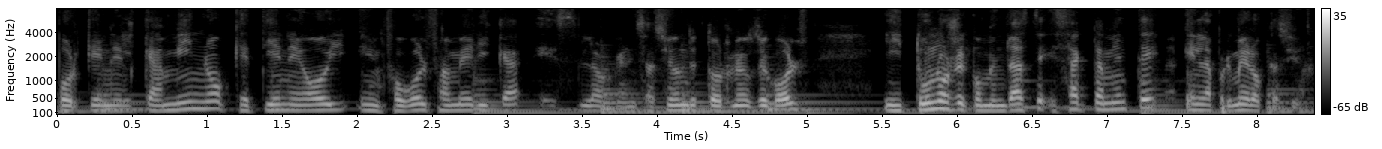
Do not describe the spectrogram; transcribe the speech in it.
porque en el camino que tiene hoy Infogolf América es la organización de torneos de golf y tú nos recomendaste exactamente en la primera ocasión.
